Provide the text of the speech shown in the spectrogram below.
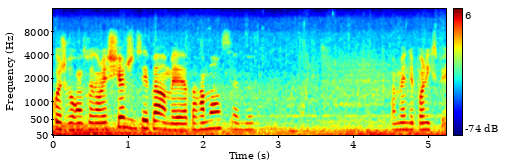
Pourquoi je veux rentrer dans les chiottes, je ne sais pas, mais apparemment ça me amène des points d'XP.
